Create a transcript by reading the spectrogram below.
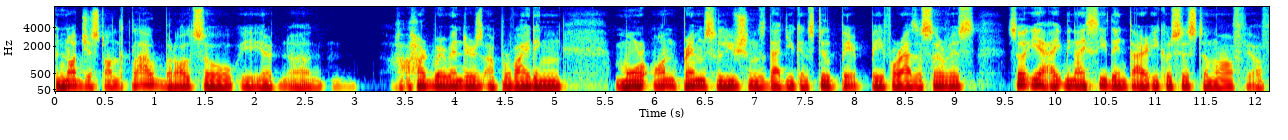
not just on the cloud, but also you know, uh, hardware vendors are providing more on-prem solutions that you can still pay, pay for as a service. So yeah, I mean, I see the entire ecosystem of, of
